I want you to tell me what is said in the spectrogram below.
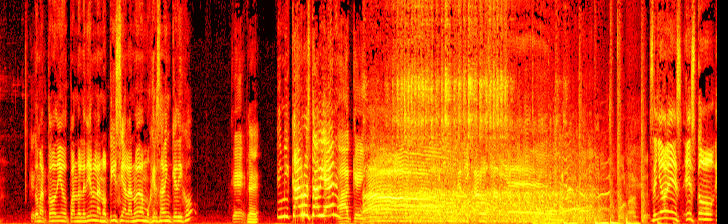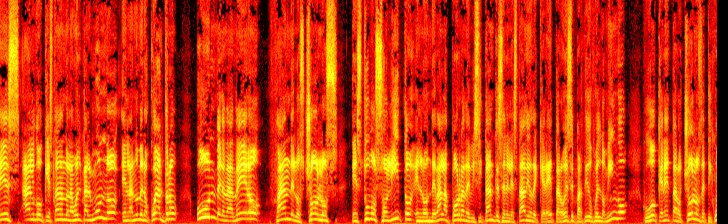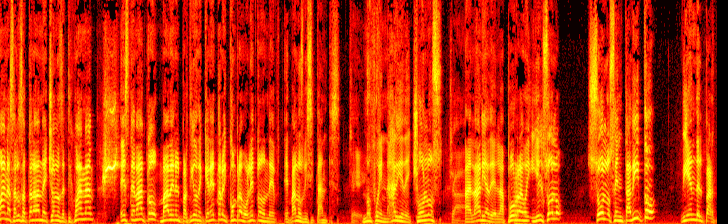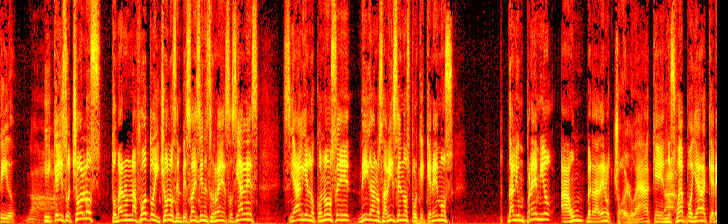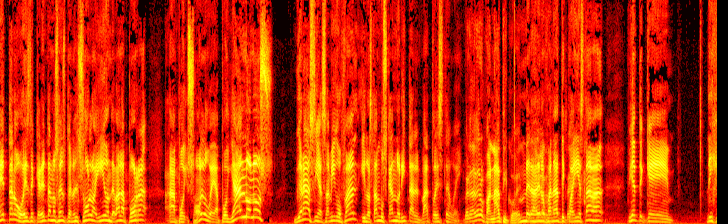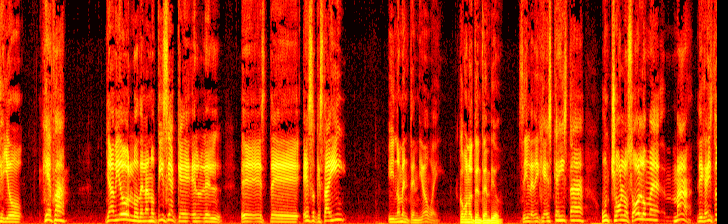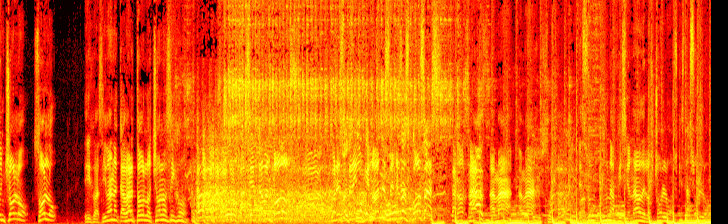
Lo mató, digo, cuando le dieron la noticia a la nueva mujer, ¿saben qué dijo? ¿Qué? ¿Qué? ¡Y mi carro está bien! Ah, que... ¿Cómo que mi carro está bien? Señores, esto es algo que está dando la vuelta al mundo. En la número 4, un verdadero fan de los cholos estuvo solito en donde va la porra de visitantes en el estadio de Querétaro. Ese partido fue el domingo. Jugó Querétaro Cholos de Tijuana. Saludos a toda la banda de Cholos de Tijuana. Este vato va a ver el partido de Querétaro y compra boleto donde eh, van los visitantes. Sí. No fue nadie de Cholos al área de la porra, güey. Y él solo, solo sentadito, viendo el partido. ¿Y qué hizo Cholos? Tomaron una foto y Cholos empezó a decir en sus redes sociales, si alguien lo conoce, díganos, avísenos porque queremos darle un premio a un verdadero cholo, ¿verdad? Que nos fue a apoyar a Querétaro o es de Querétaro, no sabemos, pero él solo ahí donde va la porra, apoy solo, güey, apoyándonos. Gracias, amigo fan, y lo están buscando ahorita al vato este, güey. Verdadero fanático, ¿eh? Un verdadero fanático, sí. ahí estaba. Fíjate que dije yo, jefa, ya vio lo de la noticia que el, el, eh, este, eso que está ahí. Y no me entendió, güey. ¿Cómo no te entendió? Sí, le dije, es que ahí está un cholo solo, ma. ma. Le dije, ahí está un cholo solo. Dijo, así van a acabar todos los cholos, hijo. Así acaban todos. Por eso te digo que no andes en esas cosas. No, no, amá, amá. Es un, un aficionado de los cholos que está solo.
